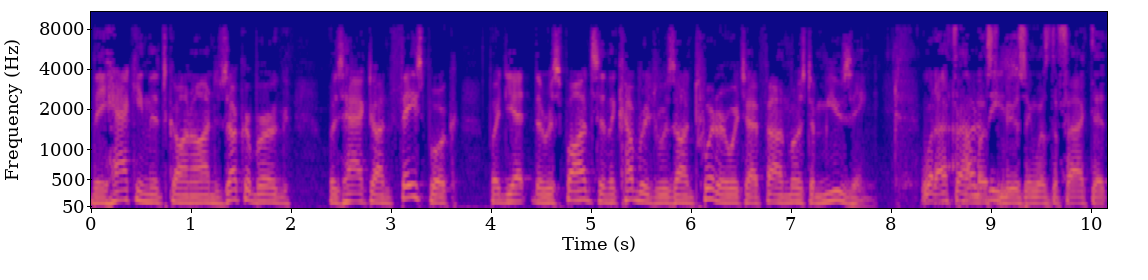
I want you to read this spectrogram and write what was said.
the hacking that's gone on. Zuckerberg was hacked on Facebook, but yet the response and the coverage was on Twitter, which I found most amusing. What I found did most these- amusing was the fact that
